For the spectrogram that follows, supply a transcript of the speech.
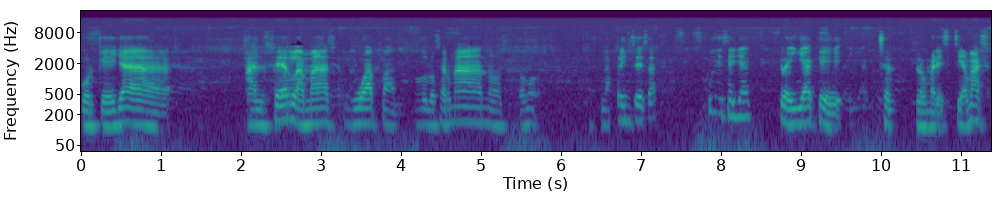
porque ella, al ser la más guapa de todos los hermanos, todo, la princesa, pues ella creía que se lo merecía más.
